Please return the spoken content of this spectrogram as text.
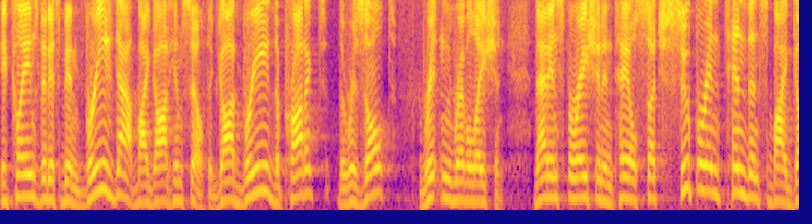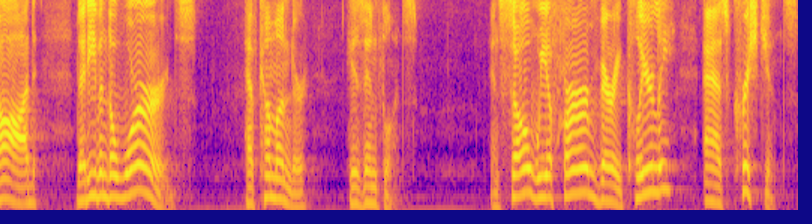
It claims that it's been breathed out by God Himself, that God breathed the product, the result, written revelation. That inspiration entails such superintendence by God that even the words have come under His influence. And so we affirm very clearly as Christians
